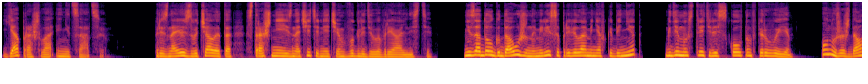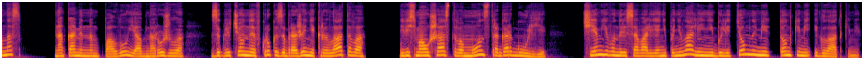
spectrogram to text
я прошла инициацию. Признаюсь, звучало это страшнее и значительнее, чем выглядело в реальности. Незадолго до ужина Мелиса привела меня в кабинет, где мы встретились с Колтом впервые — он уже ждал нас. На каменном полу я обнаружила заключенное в круг изображение крылатого и весьма ушастого монстра горгульи. Чем его нарисовали, я не поняла, линии были темными, тонкими и гладкими.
